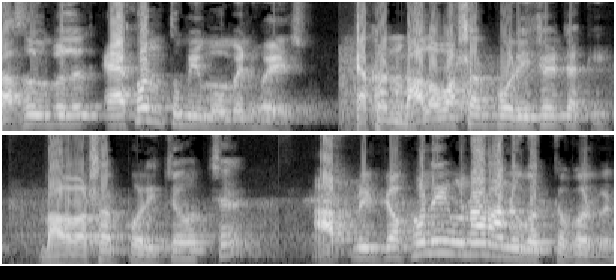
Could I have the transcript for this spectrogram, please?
রাসুল বললেন, এখন তুমি মোমেন হয়েছো। এখন ভালোবাসার পরিচয়টা কি? ভালোবাসার পরিচয় হচ্ছে, আপনি যখনই ওনার আনুগত্য করবেন,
